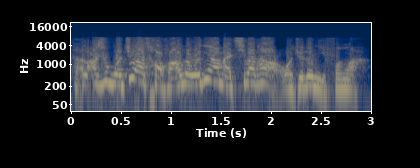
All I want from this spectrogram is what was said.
老师，我就要炒房子，我一定要买七八套，我觉得你疯了。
